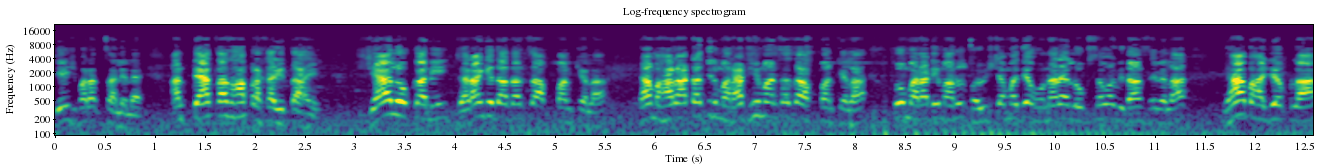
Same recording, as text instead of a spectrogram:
देशभरात चाललेलं आहे. आणि त्यातलाच हा प्रकार इथं आहे. ज्या लोकांनी जरांगे दादांचा अपमान केला त्या महाराष्ट्रातील मराठी माणसाचा अपमान केला तो मराठी माणूस भविष्यामध्ये होणाऱ्या लोकसभा विधानसभेला ह्या भाजपला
